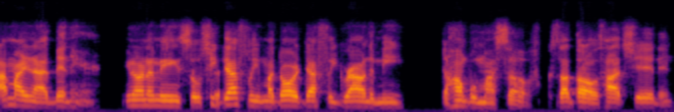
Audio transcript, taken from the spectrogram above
I might not have been here. You know what I mean? So she definitely, my daughter definitely grounded me to humble myself because I thought I was hot shit and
